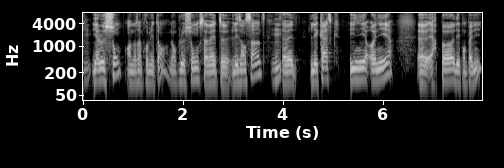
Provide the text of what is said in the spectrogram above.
Mmh. Il y a le son dans un premier temps. Donc le son, ça va être euh, les enceintes, mmh. ça va être les casques in-ear, on-ear, euh, AirPod et compagnie.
